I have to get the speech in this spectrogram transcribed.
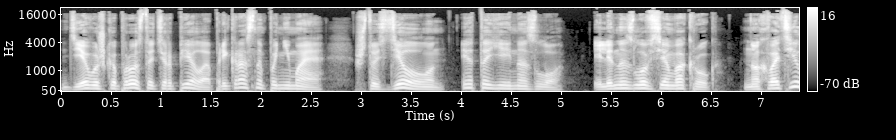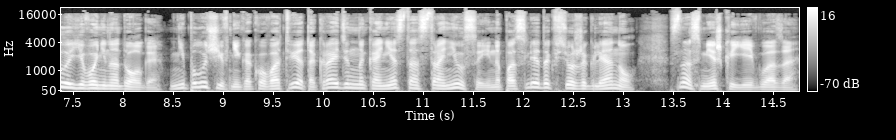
Девушка просто терпела, прекрасно понимая, что сделал он это ей назло. Или назло всем вокруг. Но хватило его ненадолго. Не получив никакого ответа, Крайден наконец-то отстранился и напоследок все же глянул с насмешкой ей в глаза.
